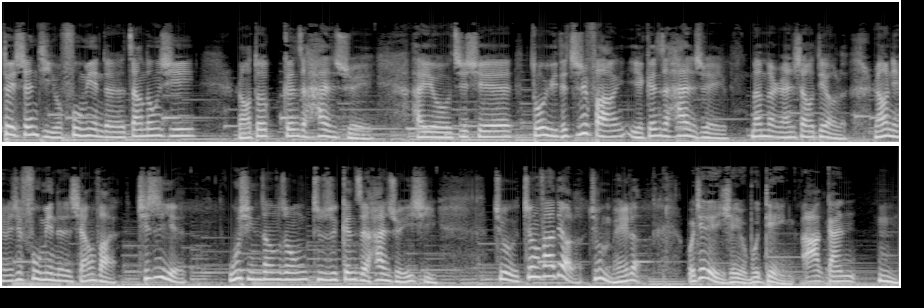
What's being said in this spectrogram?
对身体有负面的脏东西，然后都跟着汗水，还有这些多余的脂肪也跟着汗水慢慢燃烧掉了。然后你有一些负面的想法，其实也无形当中就是跟着汗水一起就蒸发掉了，就没了。我记得以前有部电影《阿甘》，嗯，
